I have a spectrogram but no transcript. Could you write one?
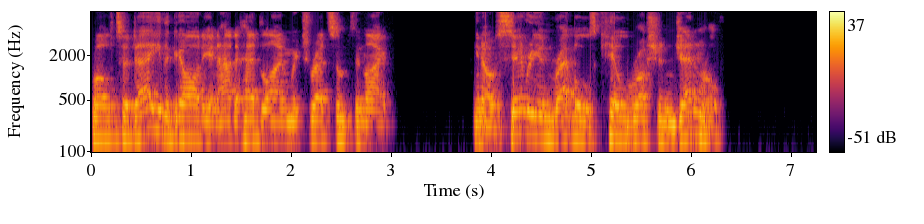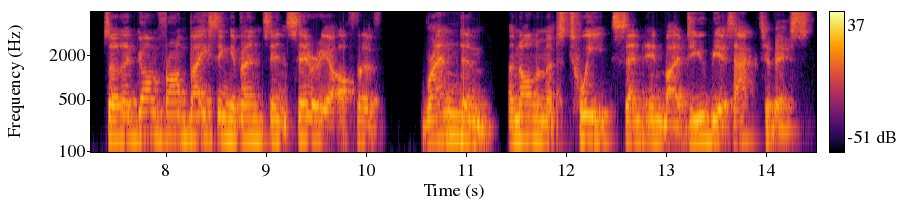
Well, today, the Guardian had a headline which read something like, you know, Syrian rebels kill Russian general. So they've gone from basing events in Syria off of random anonymous tweets sent in by dubious activists,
